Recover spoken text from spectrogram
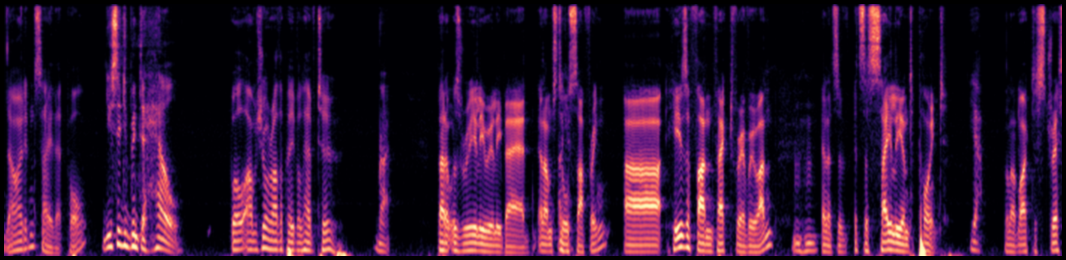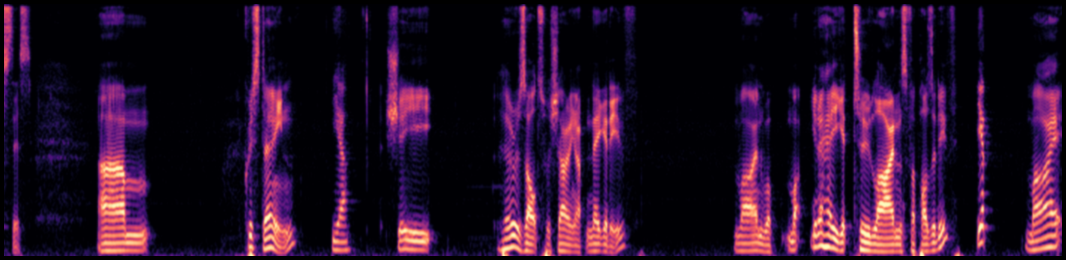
No, I didn't say that, Paul. You said you've been to hell. Well, I'm sure other people have too. Right. But it was really, really bad, and I'm still suffering. Uh, here's a fun fact for everyone, mm-hmm. and it's a it's a salient point, Yeah. and I'd like to stress this. Um, Christine, Yeah. she her results were showing up negative. Mine were, my, you know how you get two lines for positive. Yep. My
